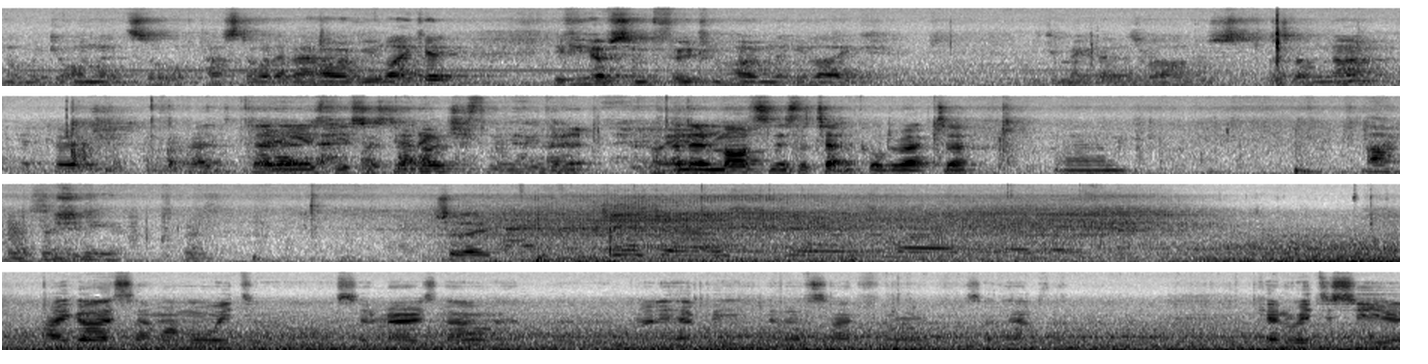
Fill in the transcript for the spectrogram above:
He'll make it omelets or pasta, whatever, however you like it. If you have some food from home that you like, you can make that as well. Just let them know. Head coach. Uh, Danny is the assistant coach. And then Martin is the technical director. Um, Ah, nice to meet you. Hi guys, I'm on my way to St. Mary's now and I'm really happy that I've signed for Southampton. Can't wait to see you,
